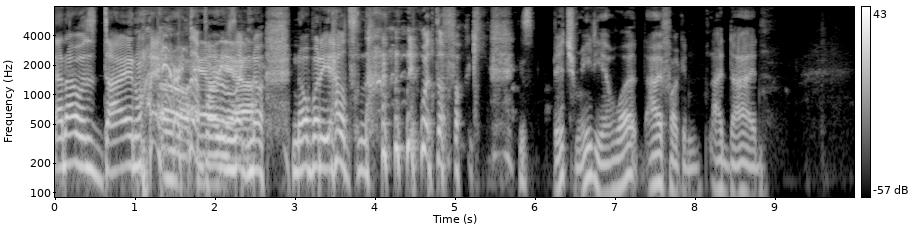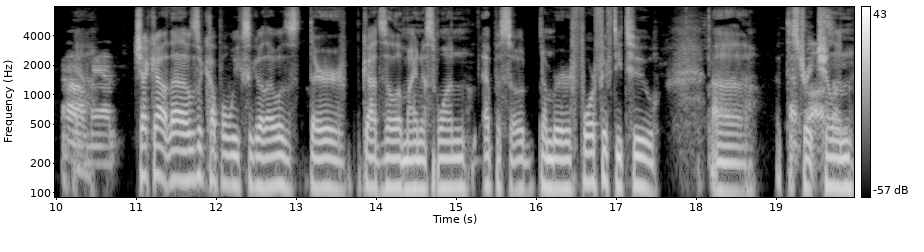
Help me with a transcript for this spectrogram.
And i was dying when i oh, heard Oh, that part. I was like no nobody else knew what the fuck he's bitch media? What? I fucking i died. Oh Yeah. man. check out that was a couple weeks ago. That was their godzilla minus one episode number 452 uh at the That's straight awesome. chillin'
